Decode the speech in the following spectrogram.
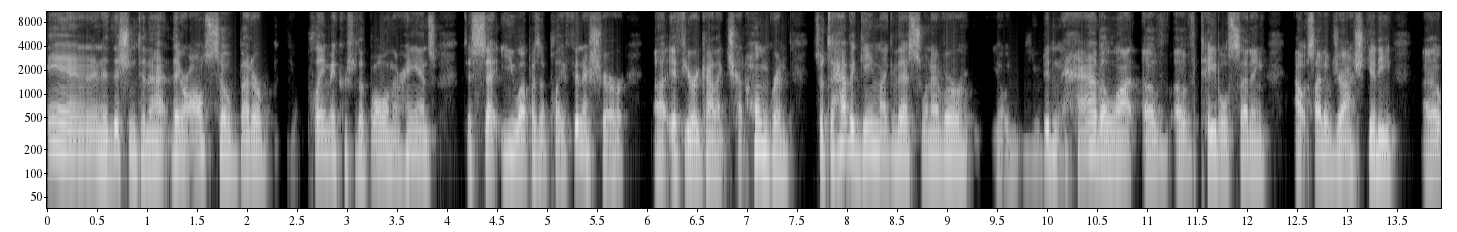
And in addition to that, they're also better playmakers with the ball in their hands to set you up as a play finisher uh, if you're a guy like Chet Holmgren. So to have a game like this, whenever you know you didn't have a lot of of table setting outside of Josh Giddey, uh,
